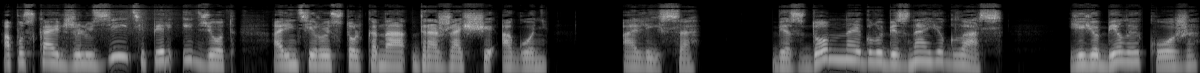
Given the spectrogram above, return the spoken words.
опускает жалюзи и теперь идет, ориентируясь только на дрожащий огонь. Алиса. Бездонная глубизна ее глаз, ее белая кожа,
